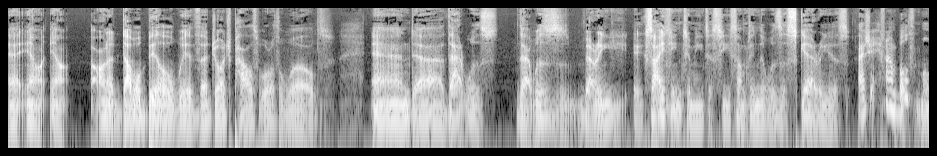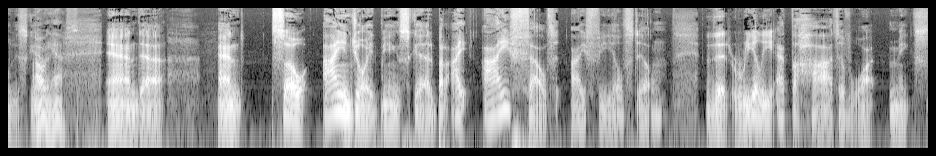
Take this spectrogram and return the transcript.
uh, you know, you know, on a double bill with uh, George Pal's War of the Worlds. And uh, that was that was very exciting to me to see something that was as scary as actually I found both movies scary. Oh yes, and uh, and so I enjoyed being scared, but I I felt I feel still that really at the heart of what makes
